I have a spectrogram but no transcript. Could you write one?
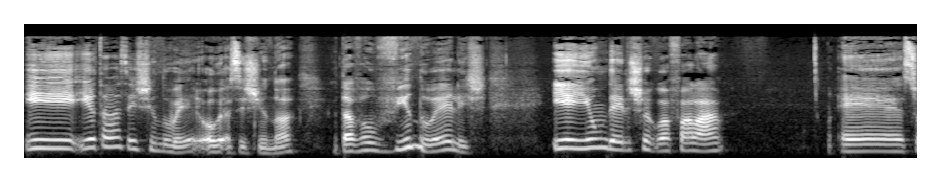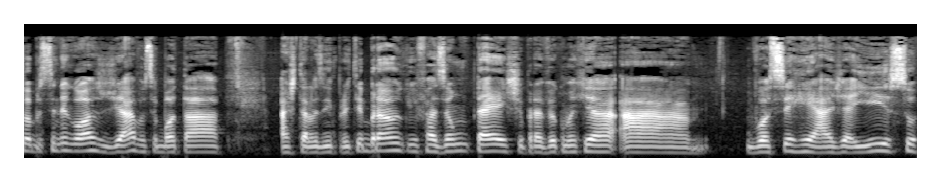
E, e eu tava assistindo ele, ou assistindo, ó, eu tava ouvindo eles, e aí um deles chegou a falar é, sobre esse negócio de ah, você botar as telas em preto e branco e fazer um teste para ver como é que a, a, você reage a isso,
